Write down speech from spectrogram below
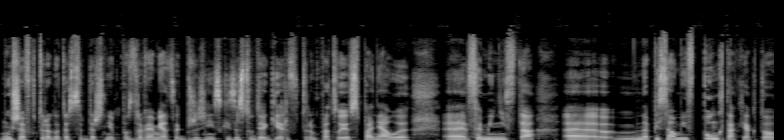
Mój szef, którego też serdecznie pozdrawiam, Jacek Brzeziński ze Studia Gier, w którym pracuje, wspaniały e, feminista, e, napisał mi w punktach, jak to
